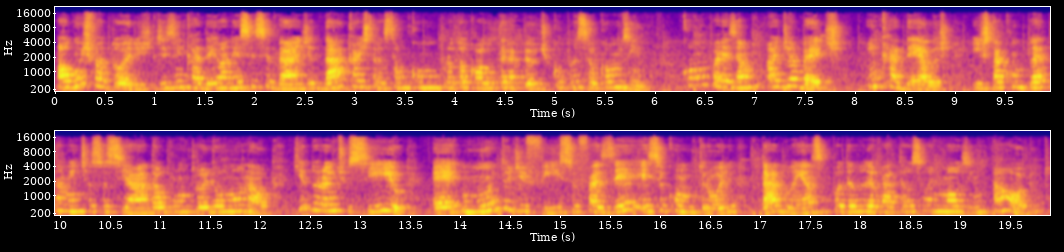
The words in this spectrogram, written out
Alguns fatores desencadeiam a necessidade da castração como um protocolo terapêutico para o seu cãozinho, como por exemplo a diabetes em cadelas está completamente associada ao controle hormonal, que durante o cio é muito difícil fazer esse controle da doença, podendo levar até o seu animalzinho a óbito.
